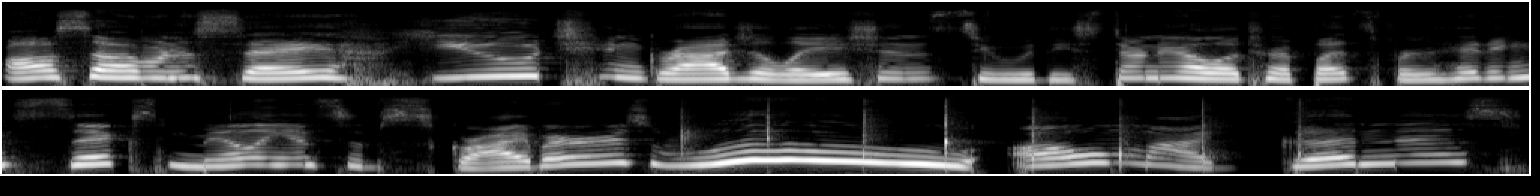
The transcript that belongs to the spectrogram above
also, I want to say huge congratulations to the Sterniolo triplets for hitting 6 million subscribers. Woo! Oh my goodness.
